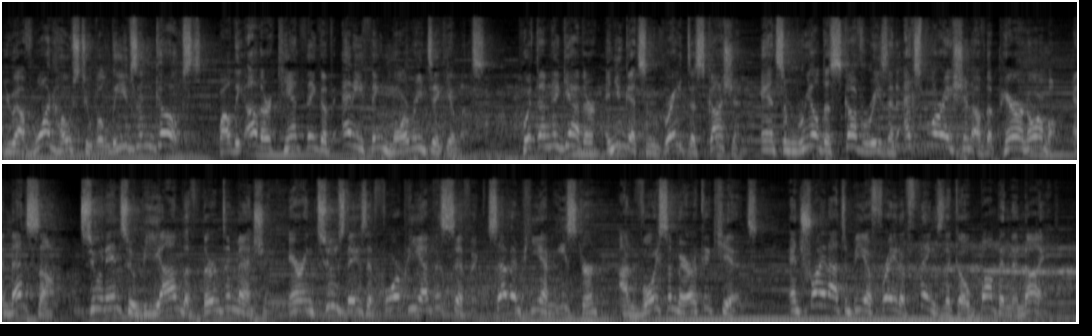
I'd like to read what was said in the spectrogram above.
You have one host who believes in ghosts, while the other can't think of anything more ridiculous. Put them together, and you get some great discussion and some real discoveries and exploration of the paranormal, and then some. Tune in to Beyond the Third Dimension, airing Tuesdays at 4 p.m. Pacific, 7 p.m. Eastern on Voice America Kids. And try not to be afraid of things that go bump in the night.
